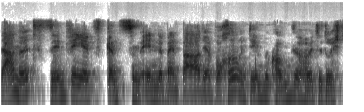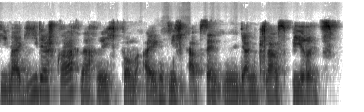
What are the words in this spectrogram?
Damit sind wir jetzt ganz zum Ende beim Bar der Woche und den bekommen wir heute durch die Magie der Sprachnachricht vom eigentlich absenten Jan-Klaas Behrens.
